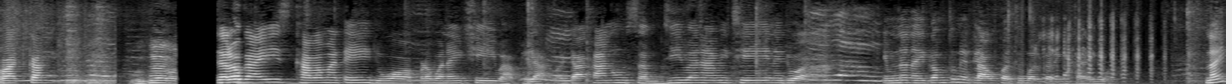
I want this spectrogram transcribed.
વાટકા. ચલો ગાઈસ ખાવા માટે જુઓ આપણે બનાવી છે બાફેલા બટાકાનું સબ્જી બનાવી છે ને જો એમને નહીં ગમતું ને એટલે આવું કચુબર કરીને ખાઈ લો. નહીં?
